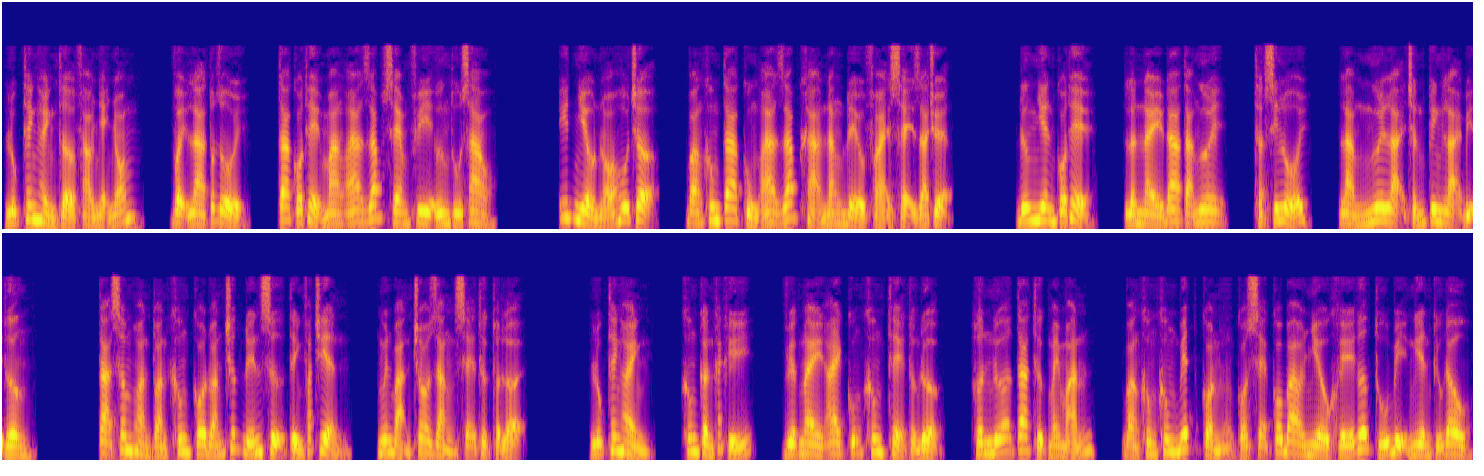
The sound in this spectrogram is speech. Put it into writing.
Lục Thanh Hành thở phào nhẹ nhõm, vậy là tốt rồi, ta có thể mang A Giáp xem phi ưng thú sao. Ít nhiều nó hỗ trợ, bằng không ta cùng A Giáp khả năng đều phải xảy ra chuyện. Đương nhiên có thể, lần này đa tạ ngươi, thật xin lỗi, làm ngươi lại chấn kinh lại bị thương. Tạ Sâm hoàn toàn không có đoán trước đến sự tình phát triển, nguyên bản cho rằng sẽ thực thuận lợi. Lục Thanh Hành, không cần khách khí, việc này ai cũng không thể tưởng được, hơn nữa ta thực may mắn, bằng không không biết còn có sẽ có bao nhiêu khế ước thú bị nghiên cứu đâu.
